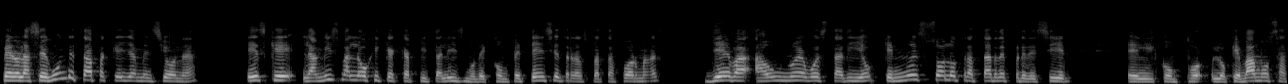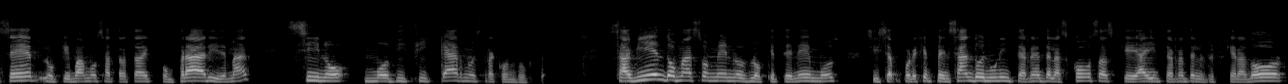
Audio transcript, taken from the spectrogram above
Pero la segunda etapa que ella menciona es que la misma lógica capitalismo de competencia entre las plataformas lleva a un nuevo estadio que no es solo tratar de predecir el, lo que vamos a hacer, lo que vamos a tratar de comprar y demás, sino modificar nuestra conducta. Sabiendo más o menos lo que tenemos, si, por ejemplo, pensando en un Internet de las cosas, que hay Internet en el refrigerador,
